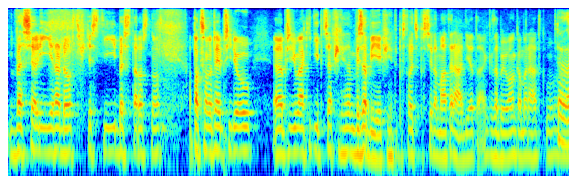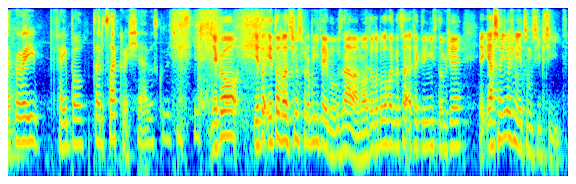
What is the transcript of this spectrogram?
veselý, radost, štěstí, bezstarostnost. A pak samozřejmě přijdou uh, přijdou nějaký týpci a všichni tam vyzabíjí, všichni ty postavy, co prostě tam máte rádi a tak, zabijou vám kamarádku. To je a... takový fable, to je docela kliše ve skutečnosti. jako, je to, je to vlastně podobný fable, uznávám, ale tohle bylo fakt docela efektivní v tom, že já jsem viděl, že něco musí přijít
